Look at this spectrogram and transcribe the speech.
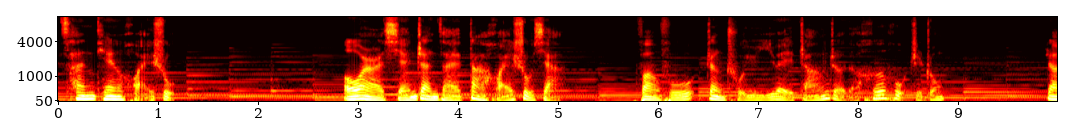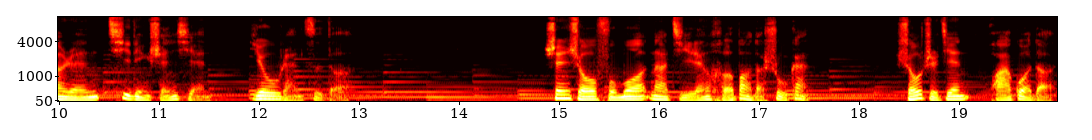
参天槐树，偶尔闲站在大槐树下，仿佛正处于一位长者的呵护之中，让人气定神闲，悠然自得。伸手抚摸那几人合抱的树干，手指间划过的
